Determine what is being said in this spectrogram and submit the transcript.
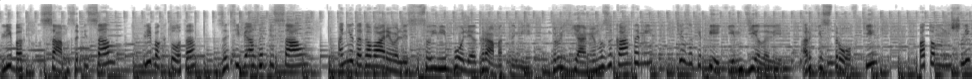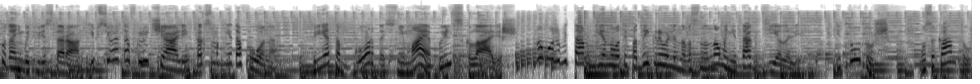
либо сам записал, либо кто-то за тебя записал. Они договаривались со своими более грамотными друзьями-музыкантами, те за копейки им делали оркестровки, потом они шли куда-нибудь в ресторан и все это включали, как с магнитофона, при этом гордо снимая пыль с клавиш. Ну, может быть, там две ноты подыгрывали, но в основном они так делали. И тут уж музыканту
